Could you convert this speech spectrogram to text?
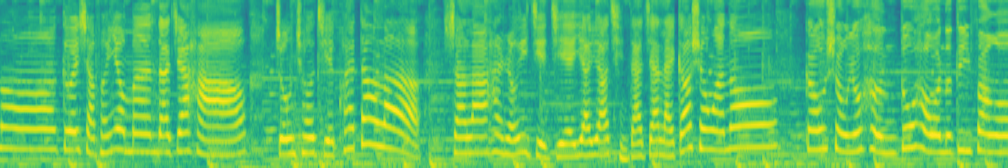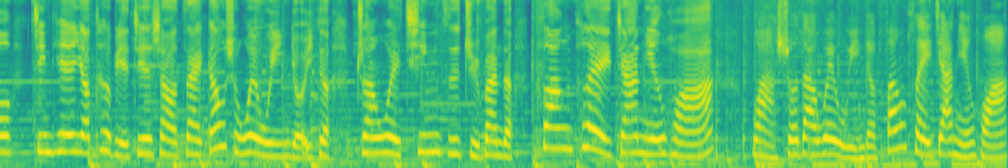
Hello，各位小朋友们，大家好！中秋节快到了，莎拉和容易姐姐要邀请大家来高雄玩哦。高雄有很多好玩的地方哦，今天要特别介绍，在高雄卫武营有一个专为亲子举办的 Fun Play 嘉年华。哇，说到卫武营的 Fun Play 嘉年华，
